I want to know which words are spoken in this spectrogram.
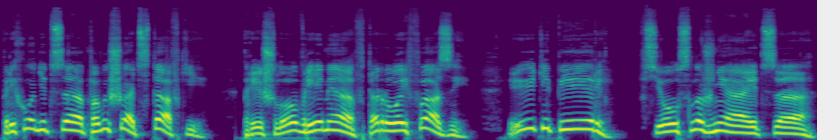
приходится повышать ставки. Пришло время второй фазы, и теперь все усложняется».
